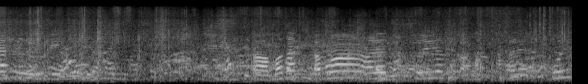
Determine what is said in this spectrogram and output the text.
あまたあまああれそういうやつか。あれこういう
